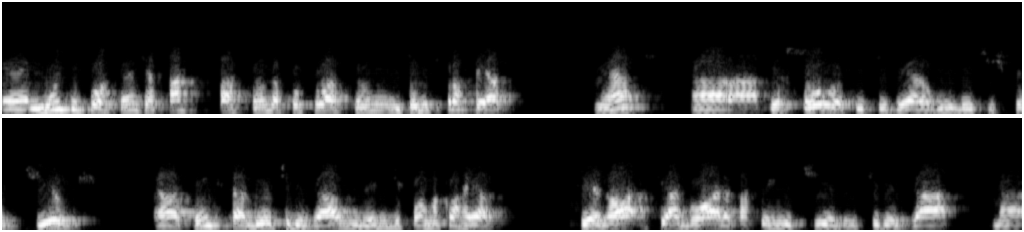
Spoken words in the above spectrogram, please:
É muito importante a participação da população em todo esse processo. Né? A, a pessoa que tiver algum desses dispositivos, ela tem que saber utilizá-los de forma correta se agora está permitido utilizar na,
